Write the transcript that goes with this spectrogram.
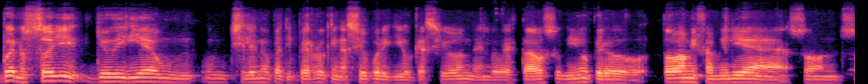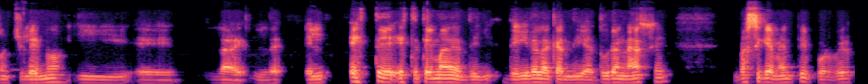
Bueno, soy, yo diría, un, chileno patiperro que nació por equivocación en los Estados Unidos, pero toda mi familia son, son chilenos y el, este, este tema de, ir a la candidatura nace básicamente por ver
